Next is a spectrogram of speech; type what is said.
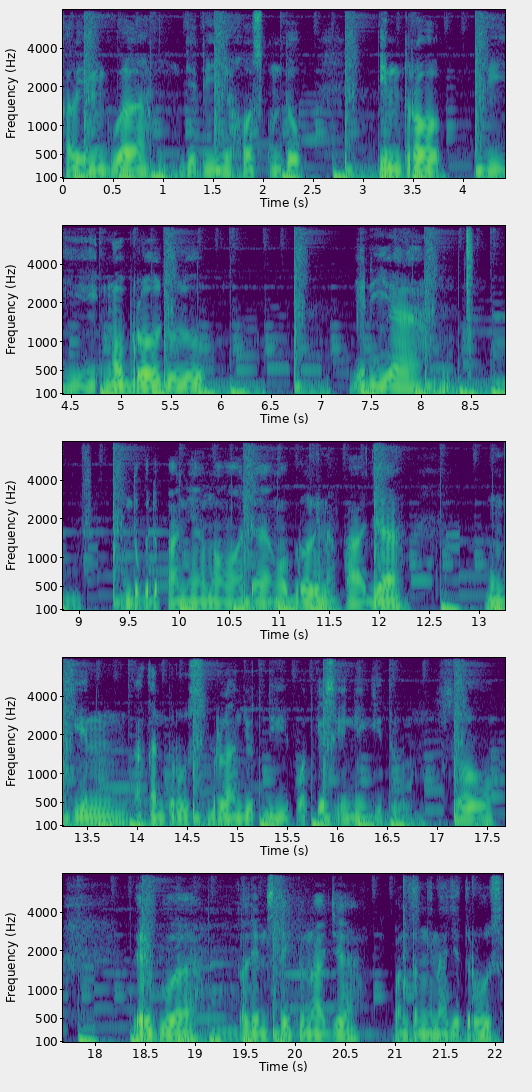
Kali ini gue jadi host untuk intro di ngobrol dulu. Jadi ya untuk ke depannya mau ada ngobrolin apa aja mungkin akan terus berlanjut di podcast ini gitu. So dari gua kalian stay tune aja pantengin aja terus.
